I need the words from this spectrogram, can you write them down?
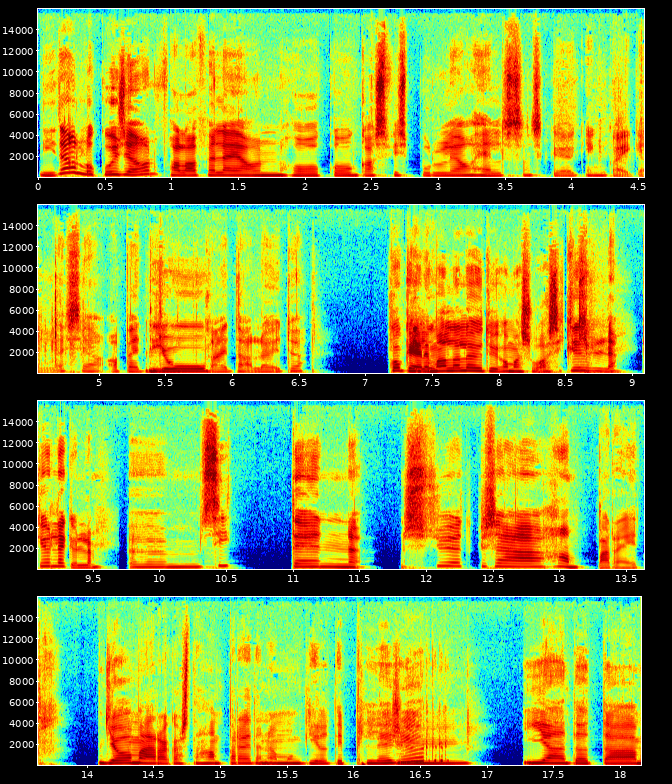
Niitä on lukuisia, on falafeleja, on HK, on kasvispullia, on Helssansköökin, kaikenlaisia apetiitit Juu. taitaa löytyä. Kokeilemalla löytyy oma suosikki. Kyllä, kyllä, kyllä. Öm, sitten syötkö sä hamppareita? Joo, mä rakastan hamppareita, ne on mun guilty pleasure. Mm. Ja tota,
